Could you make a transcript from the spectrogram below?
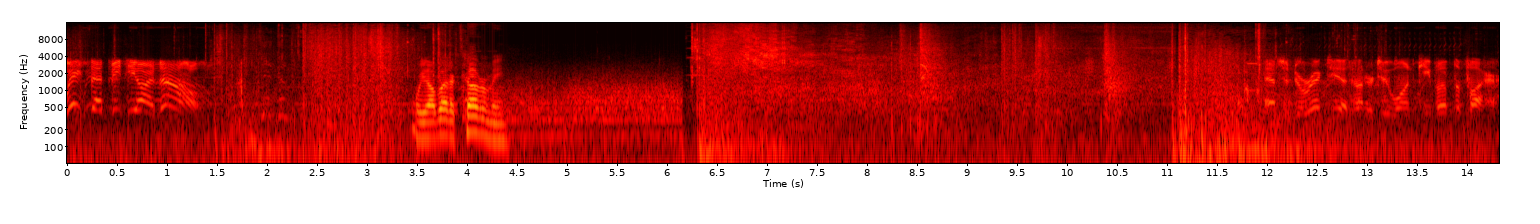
Waste that BTR now! well, y'all better cover me. That's a Direct hit, Hunter 2-1. Keep up the fire.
